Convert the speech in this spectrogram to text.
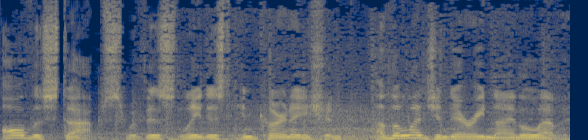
all the stops with this latest incarnation of the legendary 911.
